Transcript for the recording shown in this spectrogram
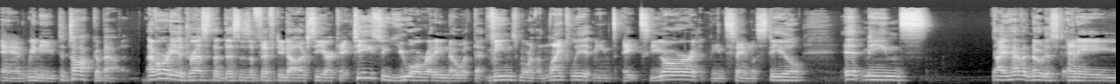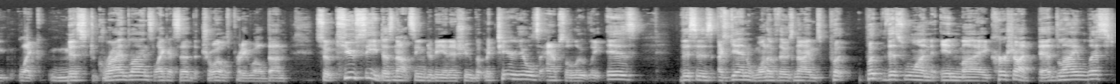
and we need to talk about it. I've already addressed that this is a $50 CRKT, so you already know what that means more than likely. It means 8CR, it means stainless steel, it means I haven't noticed any like missed grind lines. Like I said, the choil is pretty well done. So QC does not seem to be an issue, but materials absolutely is. This is, again, one of those knives. Put, put this one in my Kershaw deadline list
